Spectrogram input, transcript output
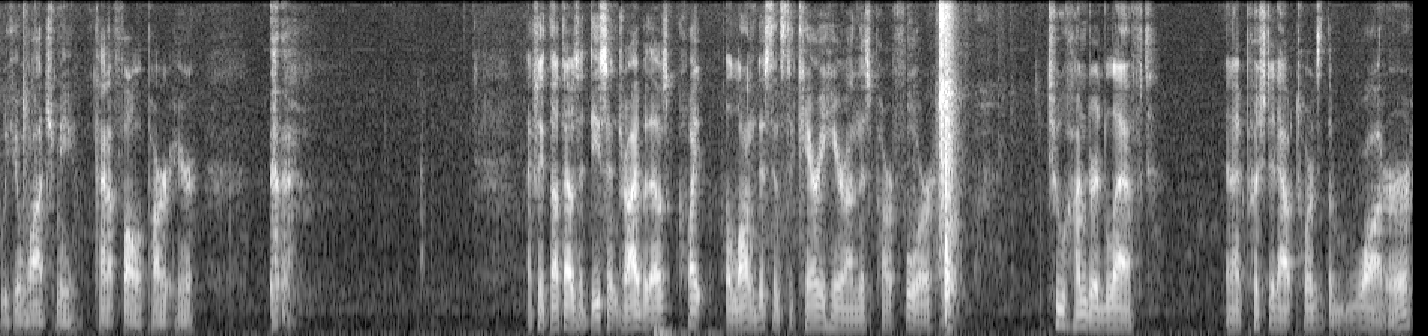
We can watch me kind of fall apart here. actually thought that was a decent drive, but that was quite a long distance to carry here on this par four. 200 left, and I pushed it out towards the water.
